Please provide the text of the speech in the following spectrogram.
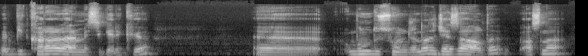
Ve bir karar vermesi gerekiyor. E, bunun sonucunda da ceza aldı. Aslında ee,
